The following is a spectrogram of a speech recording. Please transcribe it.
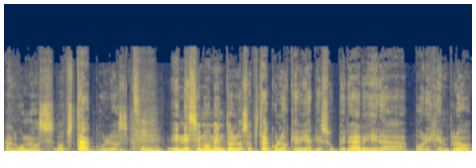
algunos obstáculos. Sí. En ese momento los obstáculos que había que superar era, por ejemplo,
